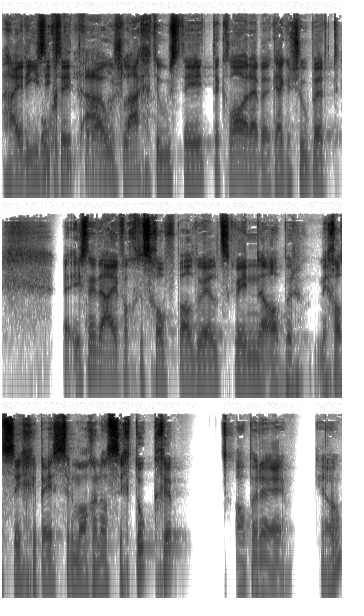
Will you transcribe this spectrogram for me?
Hei Riesig sieht auch schlecht aus dort. Klar, eben gegen Schubert äh, ist nicht einfach, das Kopfballduell zu gewinnen, aber man kann es sicher besser machen, als sich ducken. Aber, äh, ja.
